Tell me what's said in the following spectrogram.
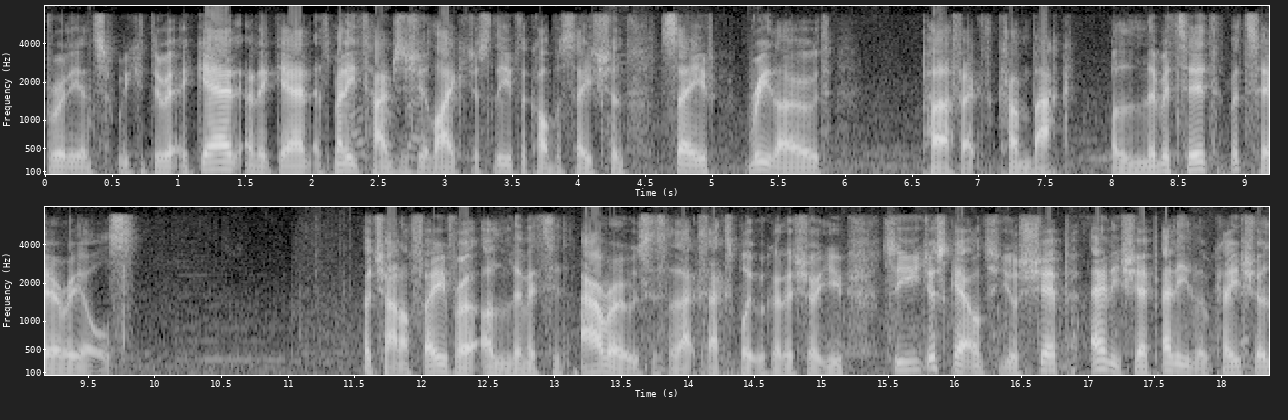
Brilliant. We could do it again and again, as many times as you like. Just leave the conversation, save, reload. Perfect. Come back unlimited materials. A channel favourite, unlimited arrows is the next exploit we're going to show you. So you just get onto your ship, any ship, any location,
